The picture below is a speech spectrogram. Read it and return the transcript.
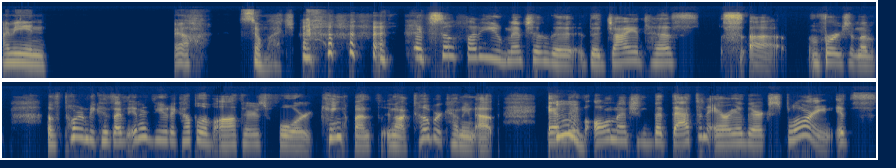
I mean, ugh, so much. it's so funny you mentioned the the giantess uh, version of of porn because I've interviewed a couple of authors for Kink Month in October coming up, and mm. they've all mentioned that that's an area they're exploring. It's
